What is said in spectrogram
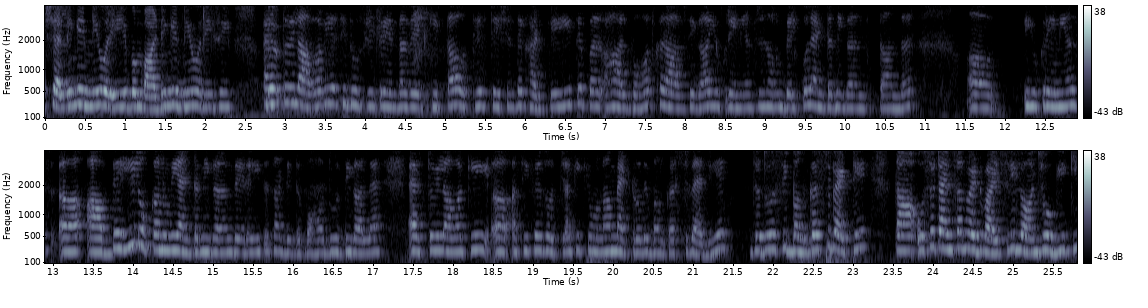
ਸ਼ੈਲਿੰਗ ਇੰਨੀ ਹੋ ਰਹੀ ਸੀ ਬੰਬਾਰਡਿੰਗ ਇੰਨੀ ਹੋ ਰਹੀ ਸੀ। ਇਸ ਤੋਂ ਇਲਾਵਾ ਵੀ ਅਸੀਂ ਦੂਸਰੀ ਟ੍ਰੇਨ ਦਾ ਵੇਟ ਕੀਤਾ ਉੱਥੇ ਸਟੇਸ਼ਨ ਤੇ ਖੜ ਕੇ ਹੀ ਤੇ ਪਰ ਹਾਲ ਬਹੁਤ ਖਰਾਬ ਸੀਗਾ। ਯੂਕਰੇਨੀਅਨਸ ਨੇ ਸਾਨੂੰ ਬਿਲਕੁਲ ਐਂਟਰ ਨਹੀਂ ਕਰਨ ਦਿੱਤਾ ਅੰਦਰ। ਯੂਕਰੇਨੀਅਨਸ ਆਪਦੇ ਹੀ ਲੋਕਾਂ ਨੂੰ ਵੀ ਐਂਟਰ ਨਹੀਂ ਕਰਨ ਦੇ ਰਹੀ ਤੇ ਸਾਡੀ ਤੇ ਬਹੁਤ ਦੂਰ ਦੀ ਗੱਲ ਹੈ। ਇਸ ਤੋਂ ਇਲਾਵਾ ਕਿ ਅਸੀਂ ਫਿਰ ਸੋਚਿਆ ਕਿ ਕਿਉਂ ਨਾ ਮੈਟਰੋ ਦੇ ਬੰਕਰਸ 'ਚ ਬਹਿ ਜਾਈਏ। ਜਦੋਂ ਅਸੀਂ ਬੰਕਰਸ 'ਚ ਬੈਠੇ ਤਾਂ ਉਸੇ ਟਾਈਮ ਸਾਨੂੰ ਐਡਵਾਈਸਰੀ ਲਾਂਚ ਹੋ ਗਈ ਕਿ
